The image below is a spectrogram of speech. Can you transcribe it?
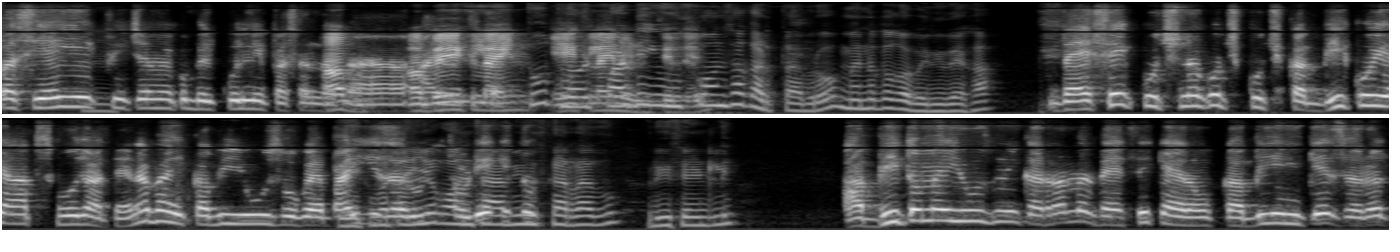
बस यही एक फीचर मेरे को बिल्कुल नहीं पसंद अब आता अब iOS एक लाइन तो थर्ड लाइन पार्टी यूज़ कौन सा करता है ब्रो मैंने तो कभी नहीं देखा। वैसे कुछ ना कुछ कुछ कभी कोई एप्स हो जाते हैं ना भाई कभी यूज़ हो गए। भाई ये ज़रूरी थोड़ी है कि तुम कर रहा है तू रिसेंटली अभी तो मैं यूज़ नहीं कर रहा मैं वैसे कह रहा हूँ कभी इनके ज़रूरत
